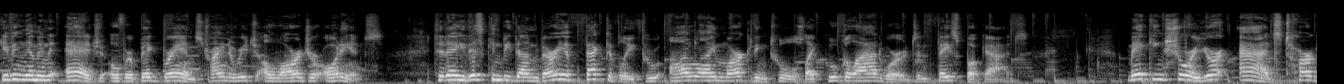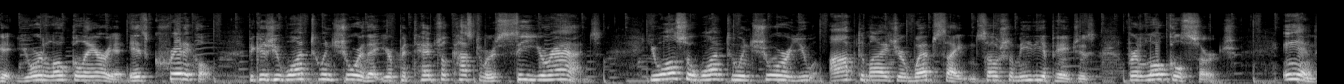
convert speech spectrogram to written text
giving them an edge over big brands trying to reach a larger audience. Today, this can be done very effectively through online marketing tools like Google AdWords and Facebook ads. Making sure your ads target your local area is critical because you want to ensure that your potential customers see your ads. You also want to ensure you optimize your website and social media pages for local search and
